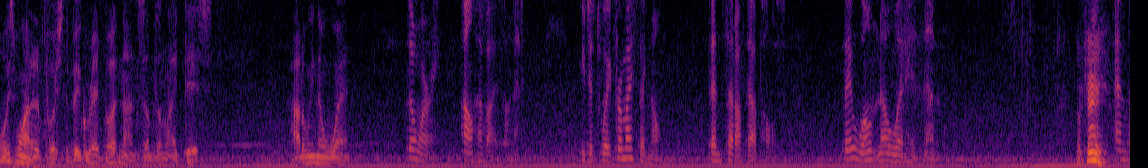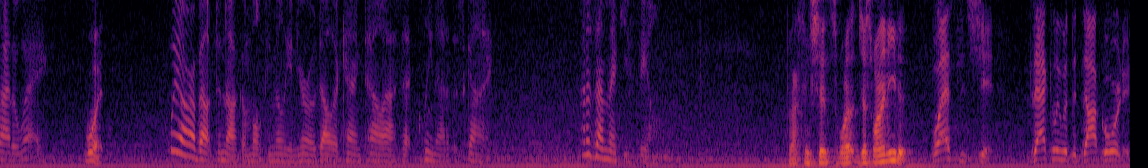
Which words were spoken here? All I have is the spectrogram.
Always wanted to push the big red button on something like this. How do we know when? Don't worry. I'll have eyes on it. You just wait for my signal. Then set off that pulse. They won't know what hit them. Okay. And by the way, What? we are about to knock a multi-million euro dollar Kang Tao asset clean out of the sky. How does that make you feel? Blasting shit's what just what I needed. Blasting shit. Exactly what the doc ordered.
